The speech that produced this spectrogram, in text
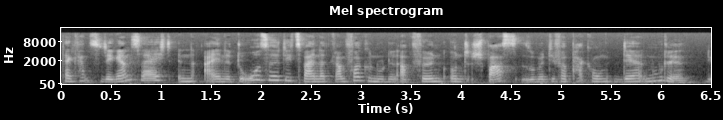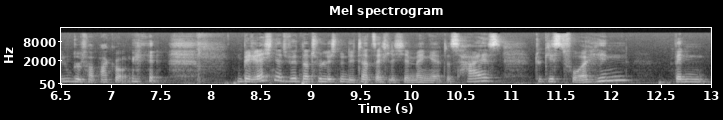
dann kannst du dir ganz leicht in eine Dose die 200 Gramm Vollkornnudeln abfüllen und sparst somit die Verpackung der Nudeln, die Nudelverpackung. Berechnet wird natürlich nur die tatsächliche Menge. Das heißt, du gehst vorher hin, wenn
